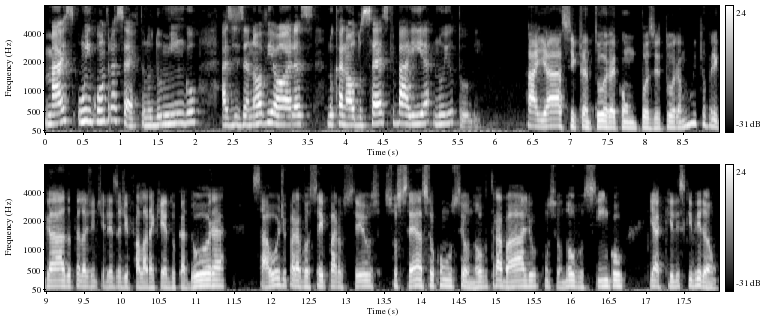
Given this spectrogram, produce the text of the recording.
Mas o encontro é certo, no domingo, às 19 horas, no canal do Sesc Bahia, no YouTube. A cantora, compositora, muito obrigado pela gentileza de falar aqui, educadora. Saúde para você e para os seus, sucesso com o seu novo trabalho, com o seu novo single e aqueles que virão.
